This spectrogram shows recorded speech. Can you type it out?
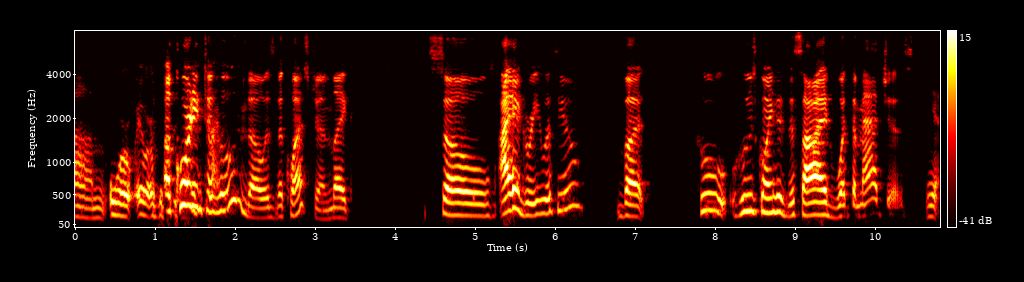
um, or or According to crime? whom, though, is the question. Like, so I agree with you, but who who's going to decide what the match is? Yeah.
